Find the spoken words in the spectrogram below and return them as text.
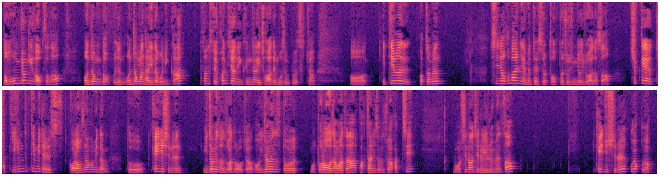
너무 홈 경기가 없어서 원정도, 원정만 다니다 보니까 선수의 컨디션이 굉장히 저하된 모습을 보였었죠. 어, 이 팀은 어쩌면 시즌 후반이 되면 될수록 더욱더 조직력이 좋아져서 쉽게 잡기 힘든 팀이 될 거라고 생각합니다. 또 KGC는 이정현 선수가 돌아오죠. 어, 이정현 선수도 뭐 돌아오자마자 박찬희 선수와 같이 뭐 시너지를 이루면서 KGC를 꾸역꾸역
